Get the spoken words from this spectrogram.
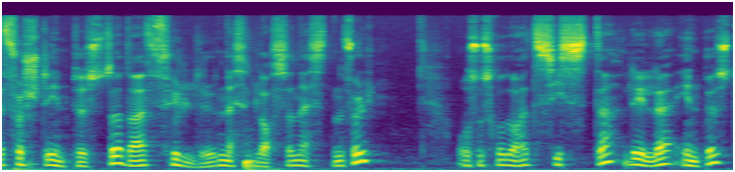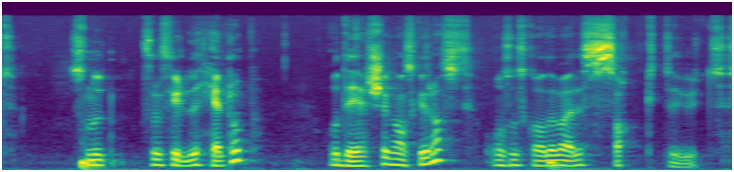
Det første innpustet, der fyller du neste glasset nesten full. Og så skal du ha et siste lille innpust som du, for å fylle det helt opp. Og det skjer ganske raskt. Og så skal det være sakte ut.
